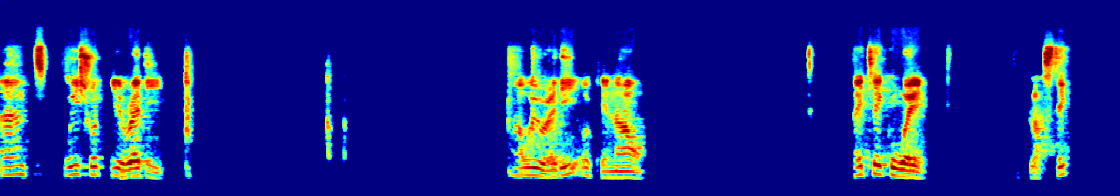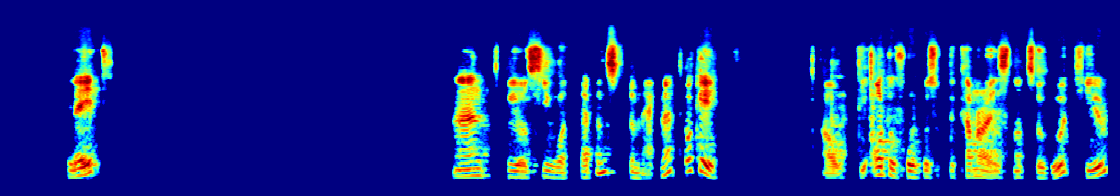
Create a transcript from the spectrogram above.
And we should be ready. Are we ready? Okay, now I take away plastic plate and we will see what happens to the magnet. Okay, oh, the autofocus of the camera is not so good here.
